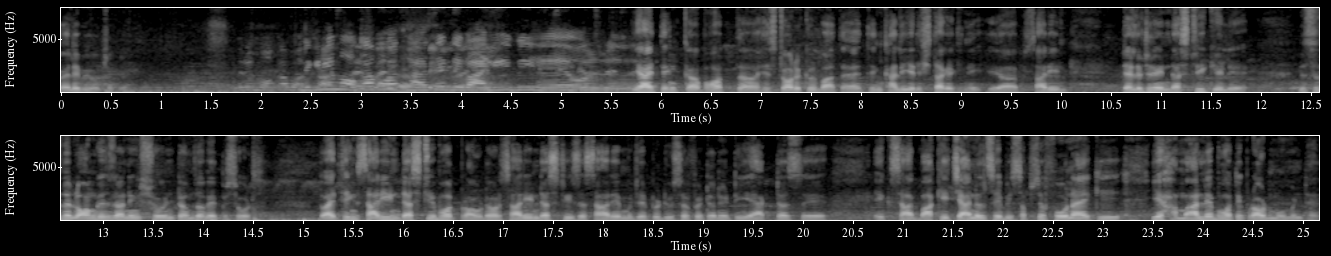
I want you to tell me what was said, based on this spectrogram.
पहले भी हो चुके हैं। लेकिन ये मौका बहुत खास है दिवाली भी है और या आई थिंक बहुत हिस्टोरिकल बात है। आई थिंक खाली ये रिश्ता के लिए नहीं uh, सारी टेलीविज़न इंडस्ट्री के लिए this is the longest running show in terms of episodes तो आई थिंक सारी इंडस्ट्री बहुत प्राउड है और सारी इंडस्ट्री से सारे मुझे प्रोड्यूसर फिटर्निटी एक्टर्स से एक साथ बाकी चैनल से भी सबसे फ़ोन आए कि ये हमारे लिए बहुत एक प्राउड मोमेंट है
